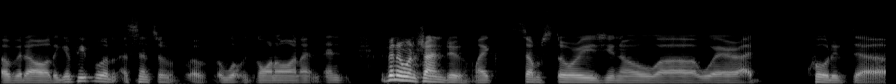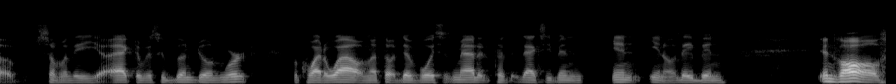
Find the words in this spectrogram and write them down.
of it all to give people a sense of, of, of what was going on, and, and, depending on what I'm trying to do. Like some stories, you know, uh, where I quoted uh, some of the uh, activists who've been doing work for quite a while, and I thought their voices mattered because they've actually been in, you know, they've been involved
